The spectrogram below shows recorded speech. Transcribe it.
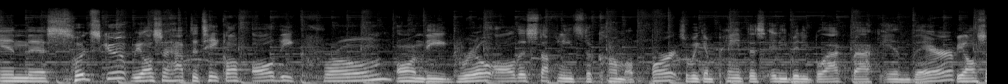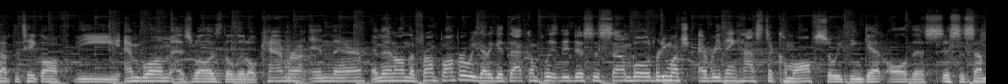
in this hood scoop. We also have to take off all the chrome on the grill. All this stuff needs to come apart so we can paint this itty bitty black back in there. We also have to take off the emblem as well as the little camera in there. And then on the front bumper, we got to get that completely disassembled. Pretty much everything has to come off so we can get all this disassembled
